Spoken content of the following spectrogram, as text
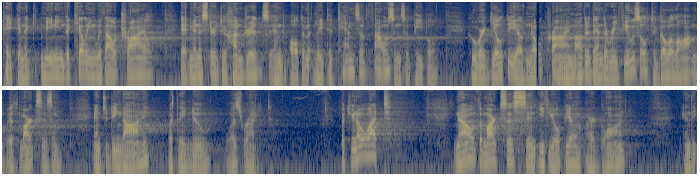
taken, meaning the killing without trial, administered to hundreds and ultimately to tens of thousands of people who were guilty of no crime other than the refusal to go along with Marxism and to deny what they knew was right. But you know what? Now the Marxists in Ethiopia are gone, and the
